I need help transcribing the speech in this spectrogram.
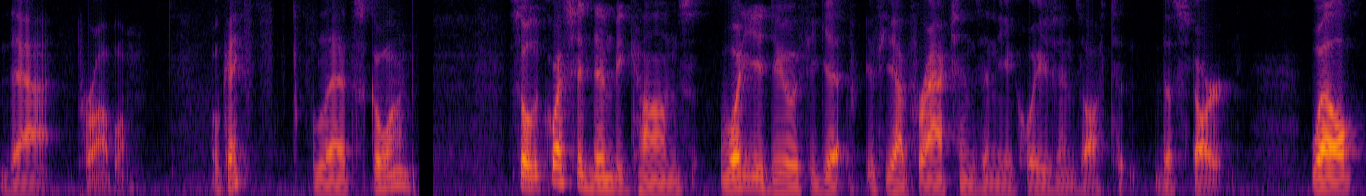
that problem. Okay, let's go on. So the question then becomes, what do you do if you get if you have fractions in the equations off to the start? Well,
